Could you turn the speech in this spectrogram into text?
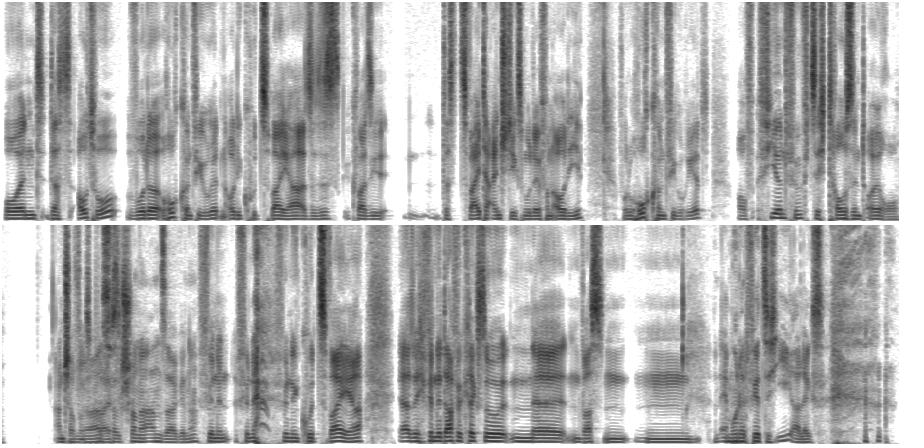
und das Auto wurde hochkonfiguriert, ein Audi Q2, ja, also das ist quasi das zweite Einstiegsmodell von Audi, wurde hochkonfiguriert auf 54.000 Euro Ja, Anschaffungspreis. ist halt schon eine Ansage, ne? für einen, für, einen, für einen Q2, ja. Also ich finde, dafür kriegst du ein, äh, ein was, ein, ein Ein M140i, Alex.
